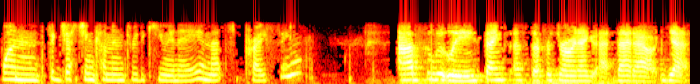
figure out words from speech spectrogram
one suggestion come in through the Q&A, and that's pricing. Absolutely. Thanks, Esther, for throwing that out. Yes.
